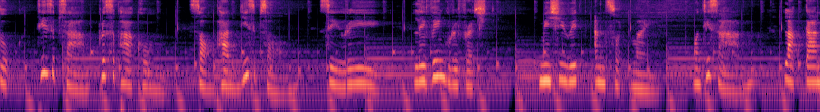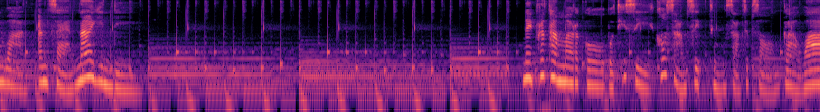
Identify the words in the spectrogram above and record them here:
ศุกร์ที่ 13 พฤษภาคม 2022 ซีรีส์ Living Refreshed มีชีวิตอันสดใหม่ วันที่ 3 หลักการหวานอันแสนน่ายินดี ในพระธรรมมาระโกบทที่ 4 ข้อ 30ถึง32 กล่าวว่า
